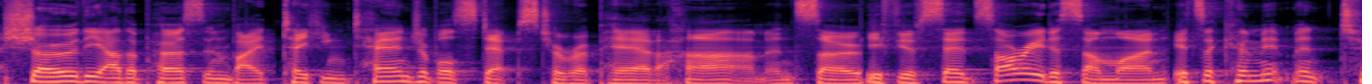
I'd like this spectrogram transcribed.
show the other person by taking tangible steps to repair the harm. And so if you've said sorry to someone, it's a commitment to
